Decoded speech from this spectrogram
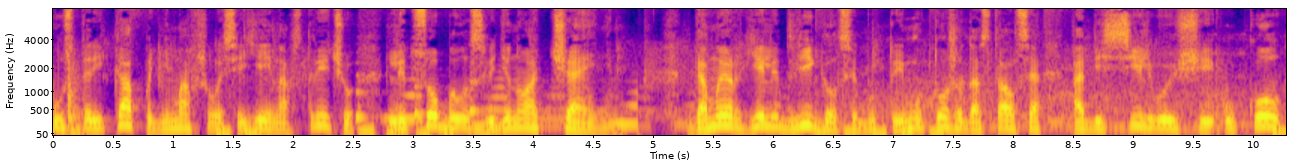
У старика, поднимавшегося ей навстречу, лицо было сведено отчаянием. Гомер еле двигался, будто ему тоже достался обессиливающий укол,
